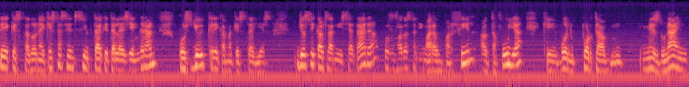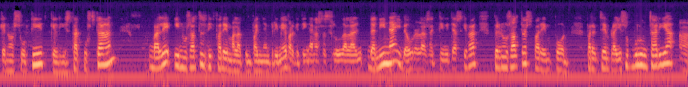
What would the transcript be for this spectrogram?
té aquesta dona, aquesta sensibilitat que té la gent gran, doncs jo hi crec amb aquests tallers. Jo sé que els han iniciat ara, doncs nosaltres tenim ara un perfil, Altafulla, que bueno, porta més d'un any que no ha sortit, que li està costant, vale? i nosaltres li farem a l'acompanyant primer perquè tinc ganes de saludar la, de Nina i veure les activitats que fan, però nosaltres farem pont. Per exemple, jo sóc voluntària a,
